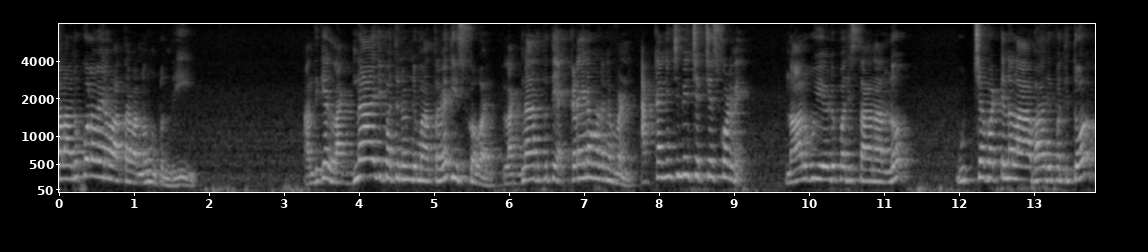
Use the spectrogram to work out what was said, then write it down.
చాలా అనుకూలమైన వాతావరణం ఉంటుంది. అందుకే లగ్నాధిపతి నుండి మాత్రమే తీసుకోవాలి. లగ్నాధిపతి ఎక్కడైనా ఉండనివ్వండి. అక్కడి నుంచి మీరు చెక్ చేసుకోవడమే. నాలుగు ఏడు పది స్థానాల్లో ఉచ్చబట్టిన లాభాధిపతితో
